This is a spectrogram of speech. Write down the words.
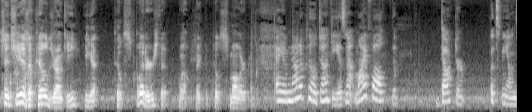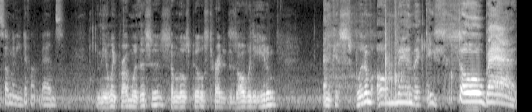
Since she is a pill junkie, you got pill splitters that, well, make the pills smaller. But I am not a pill junkie. It's not my fault. The doctor puts me on so many different beds. And the only problem with this is some of those pills try to dissolve when you eat them. And if you split them, oh man, they taste so bad.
